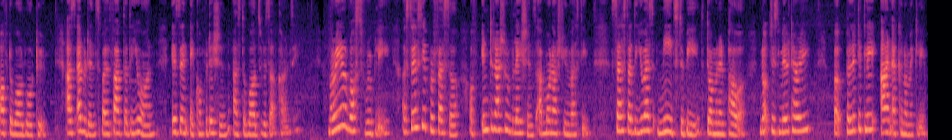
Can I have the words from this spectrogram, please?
after World War II, as evidenced by the fact that the yuan is in a competition as the world's reserve currency. Maria Rost Rublee, Associate Professor of International Relations at Monash University, says that the US needs to be the dominant power, not just militarily, but politically and economically,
